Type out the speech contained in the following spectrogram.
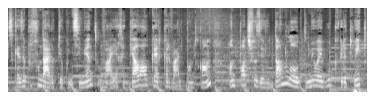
Se queres aprofundar o teu conhecimento, vai a raquelalquercarvalho.com, onde podes fazer o download do meu e-book gratuito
